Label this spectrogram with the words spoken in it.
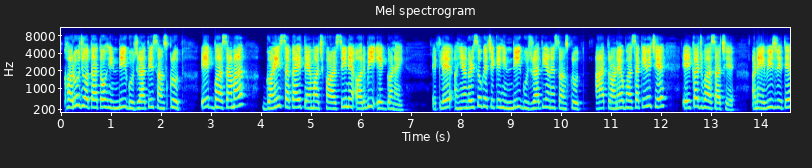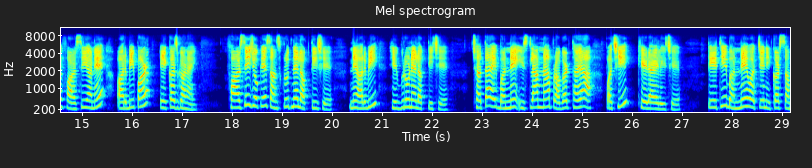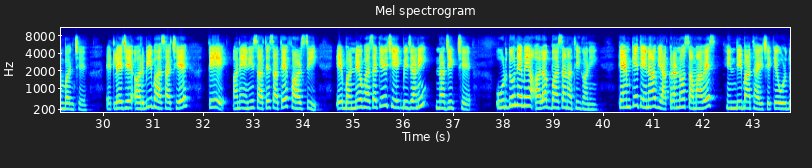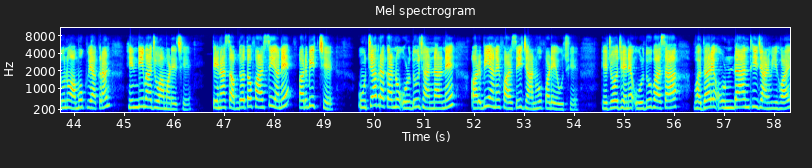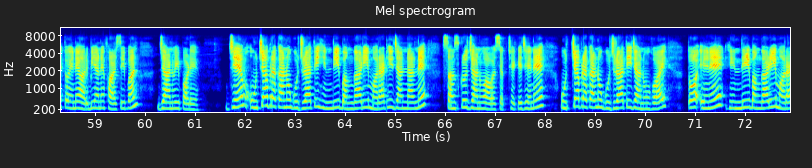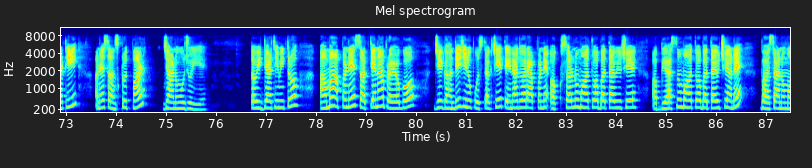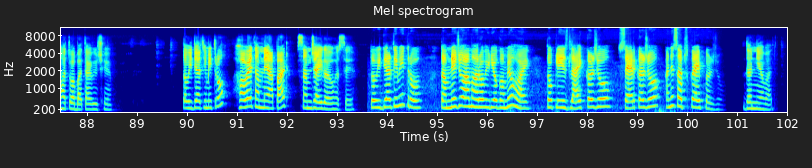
ખરું જોતાં તો હિન્દી, ગુજરાતી, સંસ્કૃત એક ભાષામાં ગણી શકાય તેમજ ફારસી ને અરબી એક ગણાય. એટલે અહીંયા આગળ શું કહે છે કે હિન્દી, ગુજરાતી અને સંસ્કૃત આ ત્રણેય ભાષા કેવી છે? એક જ ભાષા છે. અને એવી જ રીતે ફારસી અને અરબી પણ એક જ ગણાય. ફારસી જો કે સંસ્કૃતને લગતી છે ને અરબી હિબ્રુને લગતી છે. છતાંય બંને ઇસ્લામના પ્રગટ થયા પછી ખેડાયેલી છે. તેથી બંને વચ્ચે નિકટ સંબંધ છે. એટલે જે અરબી ભાષા છે તે અને એની સાથે સાથે ફારસી, એ બંને ભાષા કેવી છે? એકબીજાની નજીક છે. ઉર્દુને મેં અલગ ભાષા નથી ગણી. કેમ કે તેના વ્યાકરણનો સમાવેશ હિન્દીમાં થાય છે કે ઉર્દુનું અમુક વ્યાકરણ હિન્દીમાં જોવા મળે છે. તેના શબ્દો તો ફારસી અને અરબી જ છે. ઊંચા પ્રકારનું ઉર્દુ જાણનારને અરબી અને ફારસી જાણવું પડે એવું છે કે જો જેને ઉર્દુ ભાષા વધારે ઊંડાણથી જાણવી હોય તો એને અરબી અને ફારસી પણ જાણવી પડે. જેમ ઊંચા પ્રકારનું ગુજરાતી, હિન્દી, બંગાળી, મરાઠી જાણનારને સંસ્કૃત જાણવું આવશ્યક છે કે જેને ઊંચા પ્રકારનું ગુજરાતી જાણવું હોય, તો એને હિન્દી, બંગાળી, મરાઠી અને સંસ્કૃત પણ જાણવું જોઈએ. તો વિદ્યાર્થી મિત્રો, આમાં આપણને સત્યના પ્રયોગો, જે ગાંધીજીનું પુસ્તક છે, તેના દ્વારા આપણને અક્ષરનું મહત્ત્વ બતાવ્યું છે, અભ્યાસનું મહત્ત્વ બતાવ્યું છે અને ભાષાનું મહત્ત્વ બતાવ્યું છે. તો વિદ્યાર્થી મિત્રો, હવે તમને આ પાઠ સમજાઈ ગયો હશે. તો વિદ્યાર્થી મિત્રો, તમને જો આ મારો વીડિયો ગમ્યો હોય તો પ્લીઝ લાઇક કરજો શેર કરજો અને સબસ્ક્રાઈબ કરજો. ધન્યવાદ.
